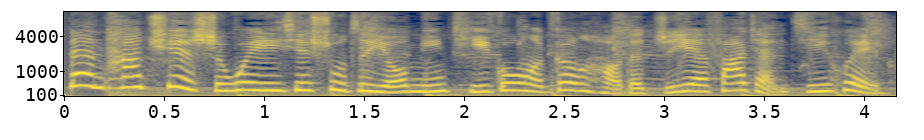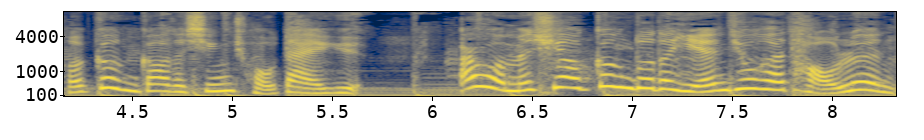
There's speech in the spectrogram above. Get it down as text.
但它确实为一些数字游民提供了更好的职业发展机会和更高的薪酬待遇。而我们需要更多的研究和讨论，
